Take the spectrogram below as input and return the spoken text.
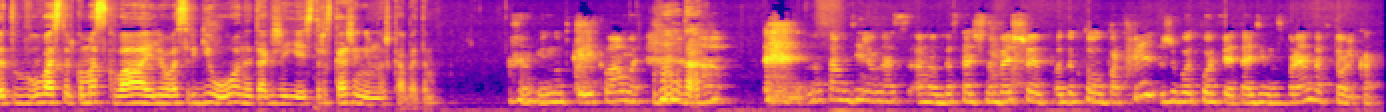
это у вас только Москва или у вас регионы также есть? Расскажи немножко об этом. Минутка рекламы. Да. А, на самом деле у нас э, достаточно большой продуктовый портфель. Живой кофе — это один из брендов только.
